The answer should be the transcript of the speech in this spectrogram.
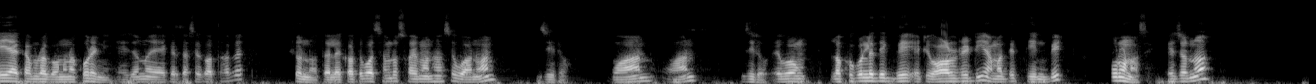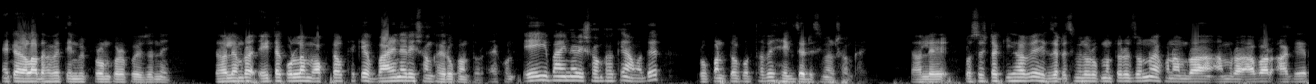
এই এক আমরা গণনা করে নিই, এই জন্য একের কাছে কত হবে? শূন্য। তাহলে কত পাচ্ছি আমরা? ছয় মান হচ্ছে one one zero one one zero. এবং লক্ষ্য করলে দেখবে এটি অলরেডি আমাদের তিন বিট পূরণ আছে। এজন্য এটা আলাদাভাবে তিন বিট পূরণ করার প্রয়োজন নেই। তাহলে আমরা এইটা করলাম অক্টাল থেকে বাইনারি সংখ্যায় রূপান্তর। এখন এই বাইনারি সংখ্যাকে আমাদের রূপান্তর করতে হবে হেক্সাডেসিমাল সংখ্যায়। তাহলে প্রসেসটা কি হবে হেক্সাডেসিমাল রূপান্তরের জন্য? এখন আমরা আমরা আবার আগের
